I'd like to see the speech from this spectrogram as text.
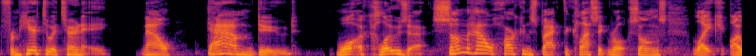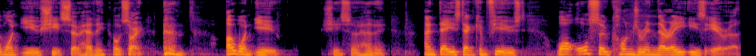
from here to eternity. Now, damn, dude, what a closer! Somehow harkens back to classic rock songs like "I Want You," "She's So Heavy." Oh, sorry, "I Want You," "She's So Heavy," and "Dazed and Confused," while also conjuring their '80s era.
